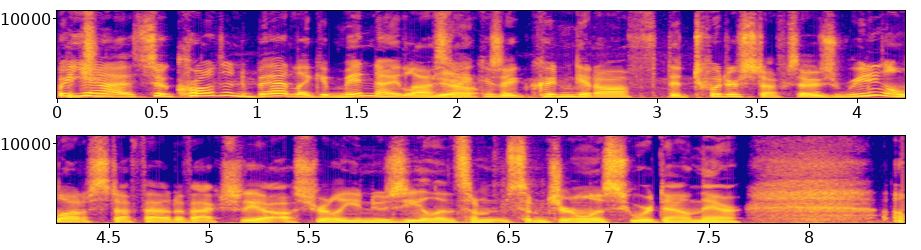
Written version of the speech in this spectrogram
but, yeah, so crawled into bed like at midnight last Yeah. night because I couldn't get off the Twitter stuff because I was reading a lot of stuff out of actually uh, Australia, New Zealand, some some journalists who were down there, uh,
